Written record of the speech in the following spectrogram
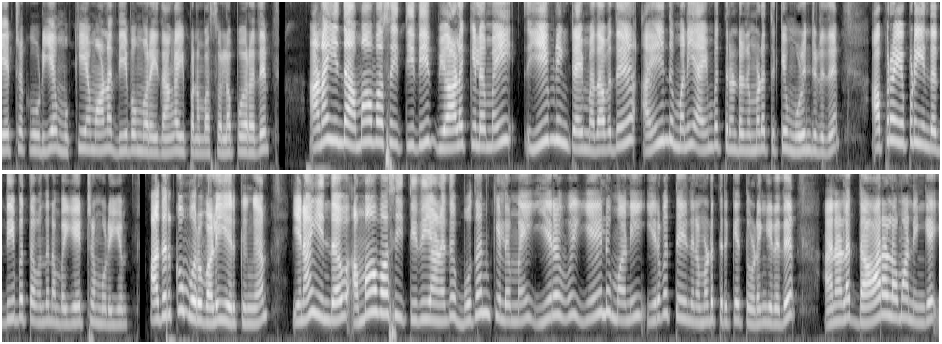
ஏற்றக்கூடிய முக்கியமான தீப முறை தாங்க இப்போ நம்ம சொல்ல போகிறது ஆனால் இந்த அமாவாசை திதி வியாழக்கிழமை ஈவினிங் டைம் அதாவது ஐந்து மணி ஐம்பத்தி ரெண்டு நிமிடத்துக்கே முடிஞ்சிடுது. அப்புறம் எப்படி இந்த தீபத்தை வந்து நம்ம ஏற்ற முடியும்? அதற்கும் ஒரு வழி இருக்குங்க. ஏன்னா இந்த அமாவாசை திதியானது புதன்கிழமை இரவு ஏழு மணி இருபத்தைந்து நிமிடத்திற்கே தொடங்கிடுது. அதனால் தாராளமாக நீங்கள்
